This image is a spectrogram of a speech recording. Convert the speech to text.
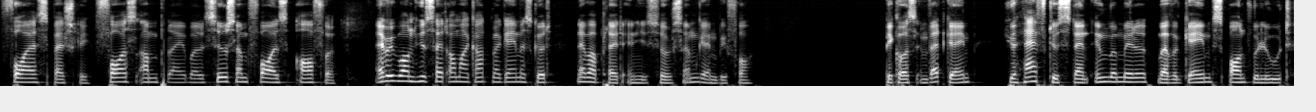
4 especially. 4 is unplayable, CSM 4 is awful. Everyone who said, oh my god, my game is good, never played any CSM game before. Because in that game, you have to stand in the middle where the game spawned the loot,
